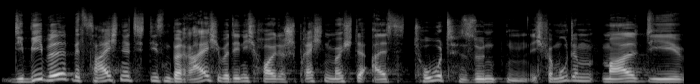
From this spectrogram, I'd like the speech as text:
Die Bibel bezeichnet diesen Bereich, über den ich heute sprechen möchte, als Todsünden. Ich vermute mal, die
